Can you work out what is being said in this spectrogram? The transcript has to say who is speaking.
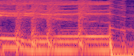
Speaker 1: you.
